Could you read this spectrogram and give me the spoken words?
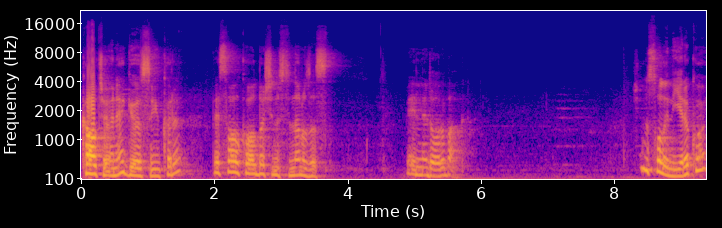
Kalça öne, göğsün yukarı ve sol kol başın üstünden uzasın. Ve eline doğru bak. Şimdi sol elini yere koy.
